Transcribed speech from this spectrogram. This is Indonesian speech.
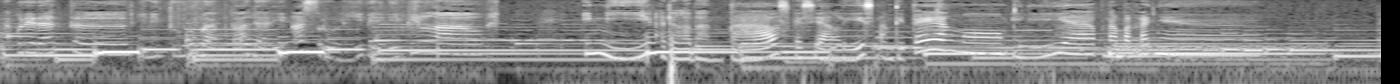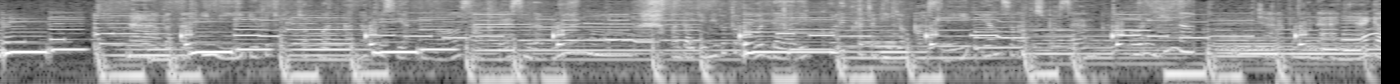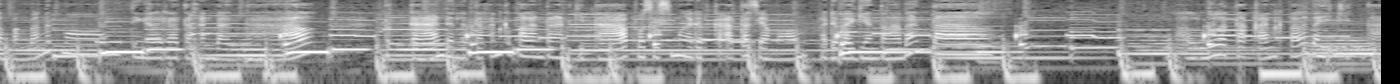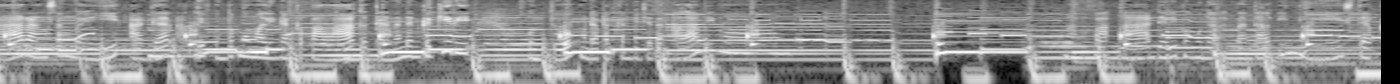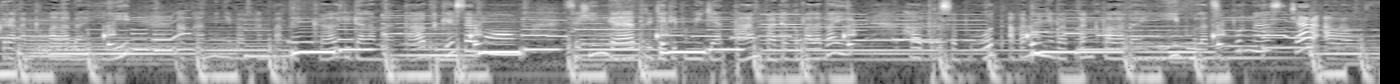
kan aku udah dateng Ini tuh bantal dari Asruli Baby Pilau Ini adalah bantal spesialis anti peyang, Mom. Ini dia penampakannya. Nah, bantal ini itu cocok buat anak usia 0 sampai 9 bulan Mom Bantal ini tuh terbuat dari kulit kacang hijau asli yang 100% original Cara penggunaannya gampang banget, Mom. Ratakan bantal, tekan dan letakkan kepalan tangan kita posisi menghadap ke atas ya, Mom, pada bagian tengah bantal. Lalu letakkan kepala bayi kita rangsang bayi agar aktif untuk memalingkan kepala ke kanan dan ke kiri untuk mendapatkan pijatan alami, Mom. Manfaat dari penggunaan bergeser, Mom, sehingga terjadi pemijatan pada kepala bayi. Hal tersebut akan menyebabkan kepala bayi bulat sempurna secara alami.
